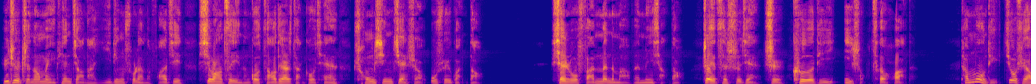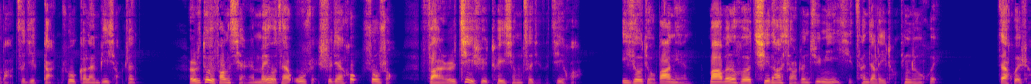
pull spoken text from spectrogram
于是只能每天缴纳一定数量的罚金，希望自己能够早点攒够钱，重新建设污水管道。陷入烦闷的马文没想到，这次事件是科迪一手策划的，他目的就是要把自己赶出格兰比小镇，而对方显然没有在污水事件后收手，反而继续推行自己的计划。一九九八年，马文和其他小镇居民一起参加了一场听证会，在会上，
